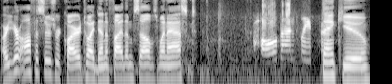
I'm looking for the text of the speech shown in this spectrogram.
Are your officers required to identify themselves when asked? Hold on, please. sir. Thank you.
